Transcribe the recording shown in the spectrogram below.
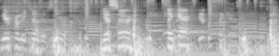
hear from each other soon. Yes, sir. Take care. Yep. Take care.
